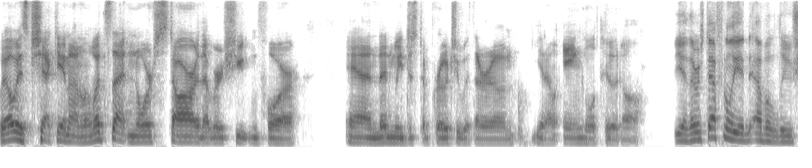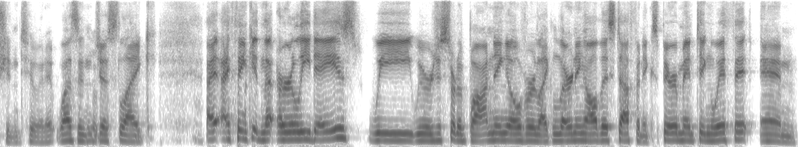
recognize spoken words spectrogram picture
we always check in on what's that North Star that we're shooting for. And then we just approach it with our own, you know, angle to it all. Yeah, there was definitely an evolution to it. It wasn't mm-hmm. just like I, I, think in the early days we we were just sort of bonding over like learning all this stuff and experimenting with it and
